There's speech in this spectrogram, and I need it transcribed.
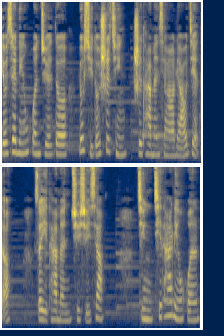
有些灵魂觉得有许多事情是他们想要了解的，所以他们去学校，请其他灵魂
